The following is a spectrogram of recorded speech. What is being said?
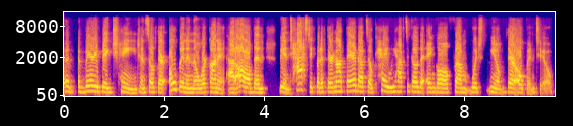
a, a, very big change. And so if they're open and they'll work on it at all, then fantastic. But if they're not there, that's okay. We have to go the angle from which, you know, they're open to.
